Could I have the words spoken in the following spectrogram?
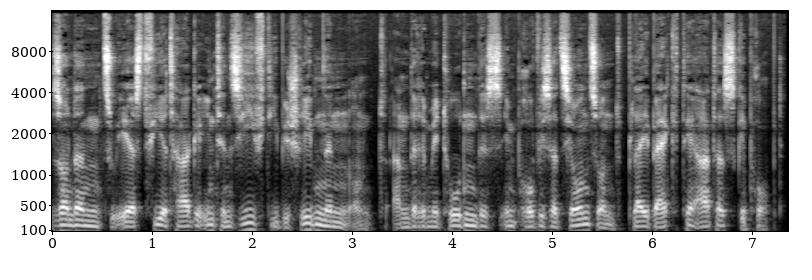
sondern zuerst vier Tage intensiv die beschriebenen und andere Methoden des Improvisations und Playback-Theaters geprobt.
